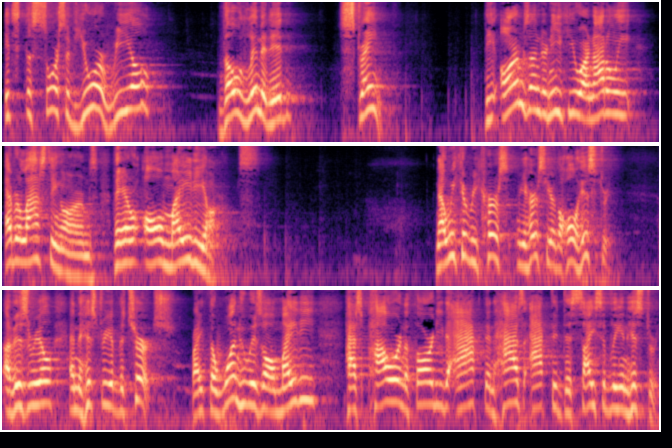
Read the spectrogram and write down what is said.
It's the source of your real though limited, strength. The arms underneath you are not only everlasting arms, they are almighty arms. Now, we could rehearse, rehearse here the whole history of Israel and the history of the church, right? The one who is almighty has power and authority to act and has acted decisively in history.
